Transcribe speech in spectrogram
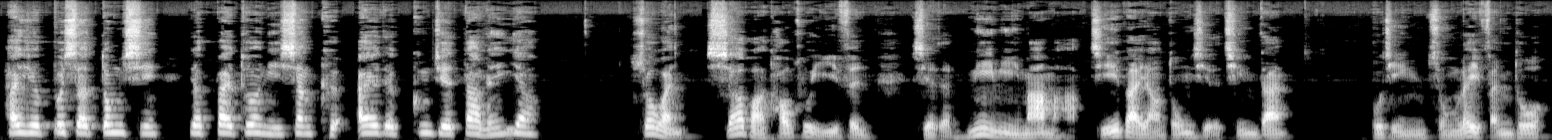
还有不少东西要拜托你向可爱的公爵大人要。”说完，小宝掏出一份写着密密麻麻几百样东西的清单，不仅种类繁多，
